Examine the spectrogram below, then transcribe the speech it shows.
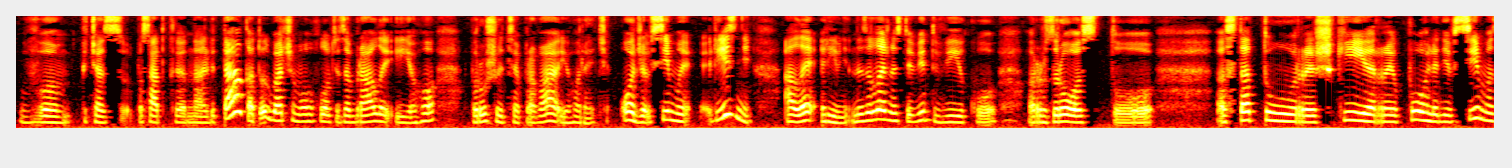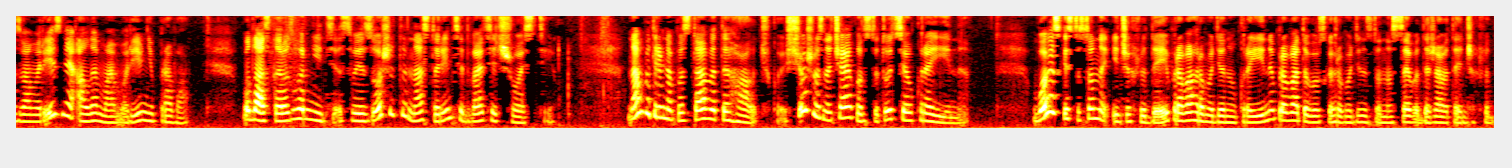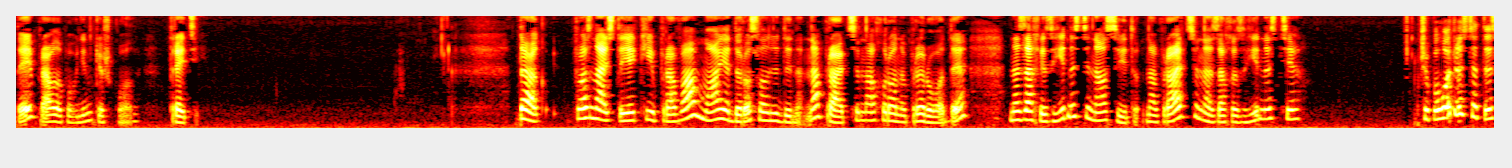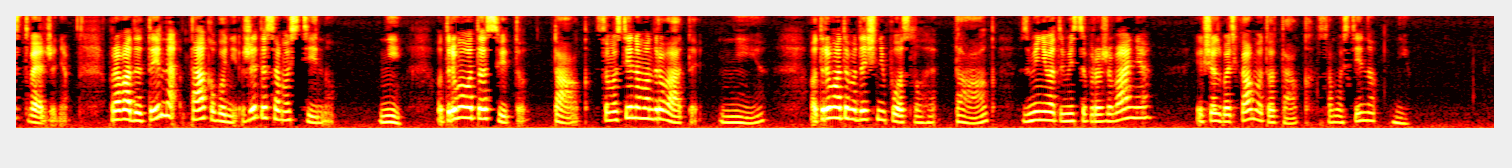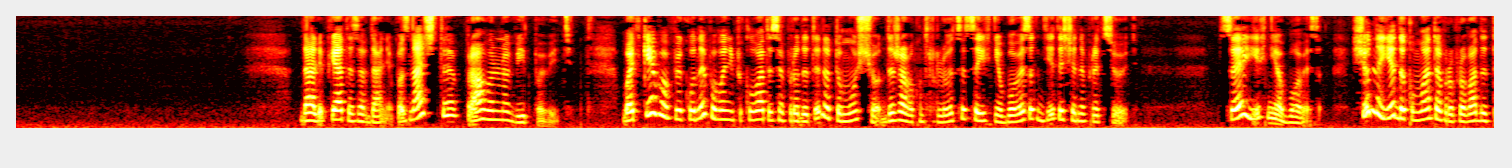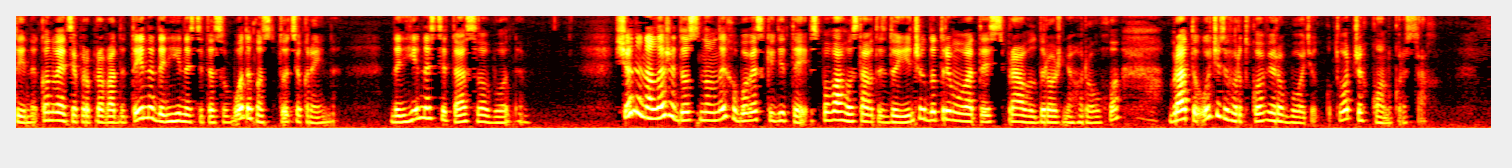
в, під час посадки на літак, а тут бачимо, хлопці забрали і його порушуються права, його речі. Отже, всі ми різні але рівні, незалежності від віку, зросту, статури, шкіри, поглядів, всі ми з вами різні, але маємо рівні права. Будь ласка, розгорніть свої зошити на сторінці 26. Нам потрібно поставити галочку. Що ж визначає Конституція України? Обов'язки стосовно інших людей, права громадян України, права та обов'язки громадянства на себе, держави та інших людей, правила поведінки школи. Третій. Так, Позначте, які права має доросла людина на працю, на охорону природи, на захист гідності, на освіту, на працю, на захист гідності. Чи погоджуєшся ти з твердженням? Права дитини так або ні. Жити самостійно? Ні. Отримувати освіту? Так. Самостійно мандрувати? Ні. Отримати медичні послуги? Так. Змінювати місце проживання? Якщо з батьками, то так. Самостійно ні. Далі, п'яте завдання. Позначте правильну відповідь. Батьки або опікуни повинні піклуватися про дитину, тому що держава контролюється, це їхній обов'язок, діти ще не працюють. Це їхній обов'язок. Що не є документом про права дитини? Конвенція про права дитини, День гідності та свободи, Конституція України. День гідності та свободи. Що не належить до основних обов'язків дітей? З повагою ставитись до інших, дотримуватись правил дорожнього руху, брати участь у гуртковій роботі, у творчих конкурсах.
